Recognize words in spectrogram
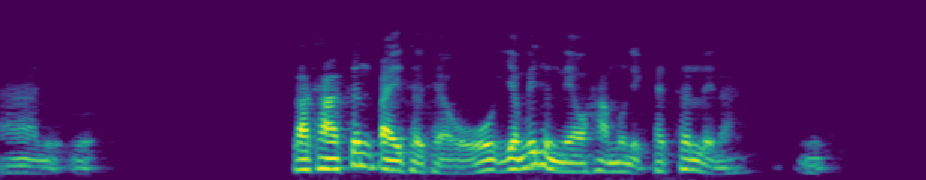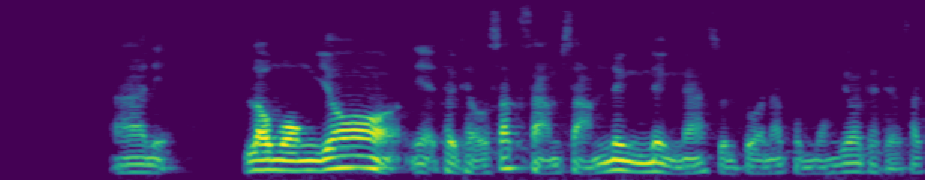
อ่านี่นี่ราคาขึ้นไปแถวแถวยังไม่ถึงแนว harmonic pattern เลยนะนี่อ่าเนี่ยเรามองย่อเนี่ยแถวแถวสัก 3311 นะ ส่วนตัวนะผมมองย่อแถวแถวสัก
